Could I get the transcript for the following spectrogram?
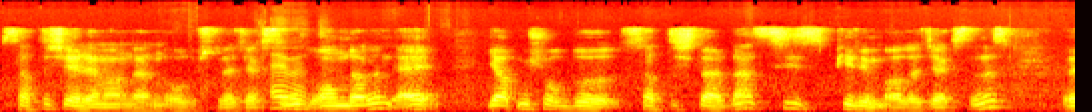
satış elemanlarını oluşturacaksınız. Evet. Onların e, yapmış olduğu satışlardan siz prim alacaksınız. E,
